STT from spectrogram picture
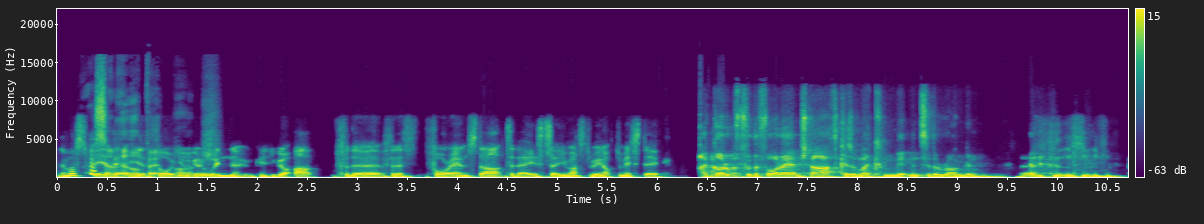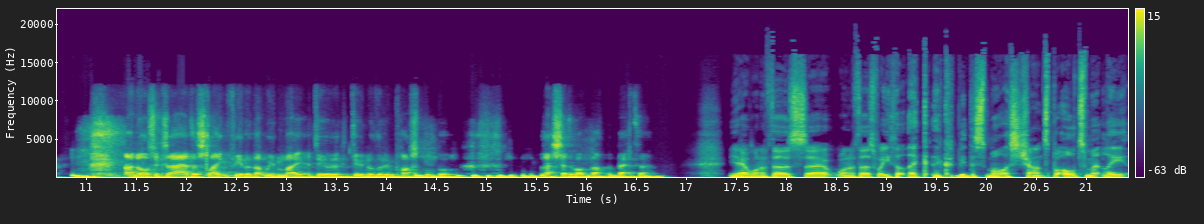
There must be That's a a bit of little you bit thought you were going to win though, because you got up for the for the 4 a.m. start today, so you must have been optimistic. I got up for the 4 a.m. start because of my commitment to the Wrong 'Un. and also because I had a slight feeling that we might do do another impossible, but less said about that, the better. Yeah, one of those, uh, one of those where you thought there, there could be the smallest chance, but ultimately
